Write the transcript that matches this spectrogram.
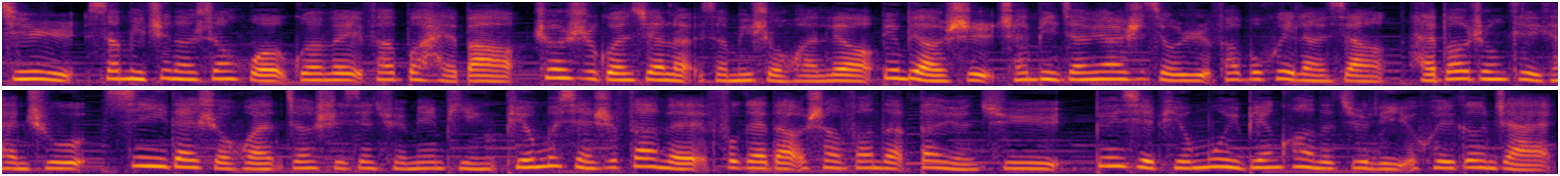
今日，小米智能生活官微发布海报，正式官宣了小米手环六，并表示产品将于二十九日发布会亮相。海报中可以看出，新一代手环将实现全面屏，屏幕显示范围覆盖到上方的半圆区域，并且屏幕与边框的距离会更窄。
